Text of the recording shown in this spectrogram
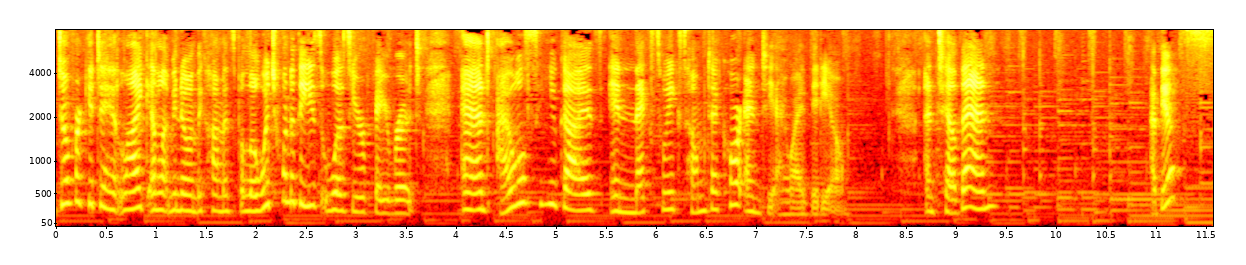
Don't forget to hit like and let me know in the comments below which one of these was your favorite, and I will see you guys in next week's home decor and DIY video. Until then, adios!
